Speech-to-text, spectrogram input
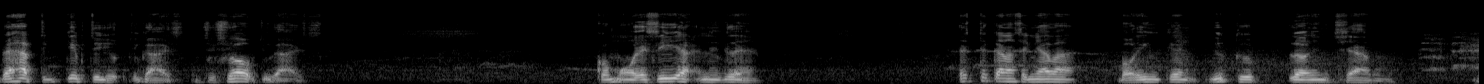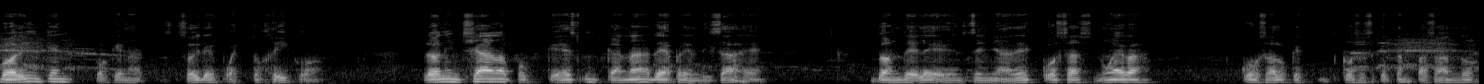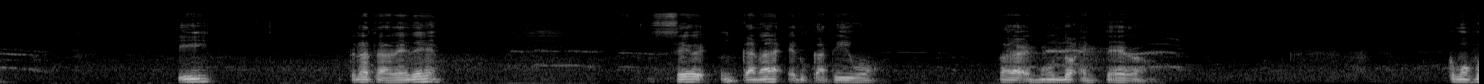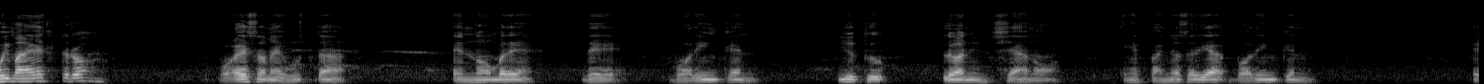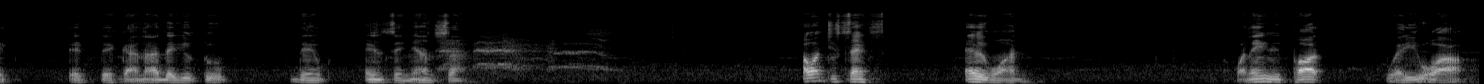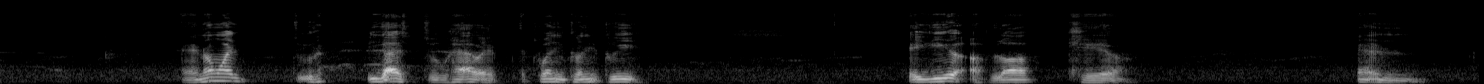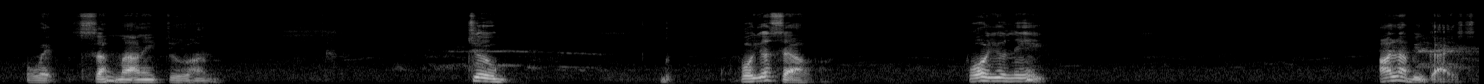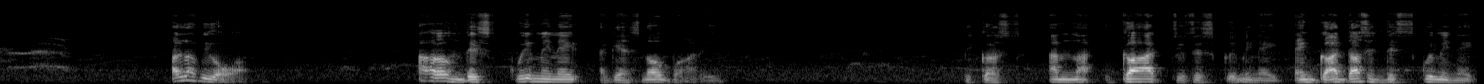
they have to give to you, you guys, to show you guys. Como decía en inglés, este canal se llama Borinquen YouTube Learning Channel. Borinquen porque soy de Puerto Rico. Learning Channel porque es un canal de aprendizaje donde le enseñaré cosas nuevas, cosas, lo que, cosas que están pasando y trataré de ser un canal educativo para el mundo entero. Como fui maestro, por eso me gusta el nombre de Borinquen YouTube Learning Channel. En español sería Borinquen, e, eh, este canal de YouTube de enseñanza. I want to thank everyone for any part where you are. And I want to you guys to have a, a 2023 a year of love, care, and with some money to um to for yourself for you need. I love you guys. I love you all. I don't discriminate against nobody because I'm not God to discriminate and God doesn't discriminate.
